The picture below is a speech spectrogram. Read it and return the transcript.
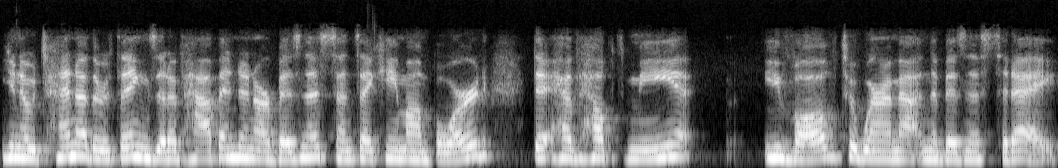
you know, 10 other things that have happened in our business since I came on board that have helped me evolve to where I'm at in the business today.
